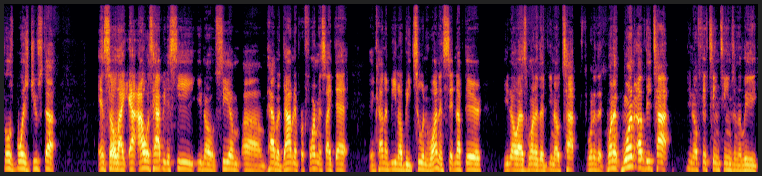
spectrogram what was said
those boys juiced up. And so, like, I was happy to see, you know, see him um, have a dominant performance like that and kind of you know be two and one and sitting up there, you know, as one of the you know top one of the one of one of the top you know 15 teams in the league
